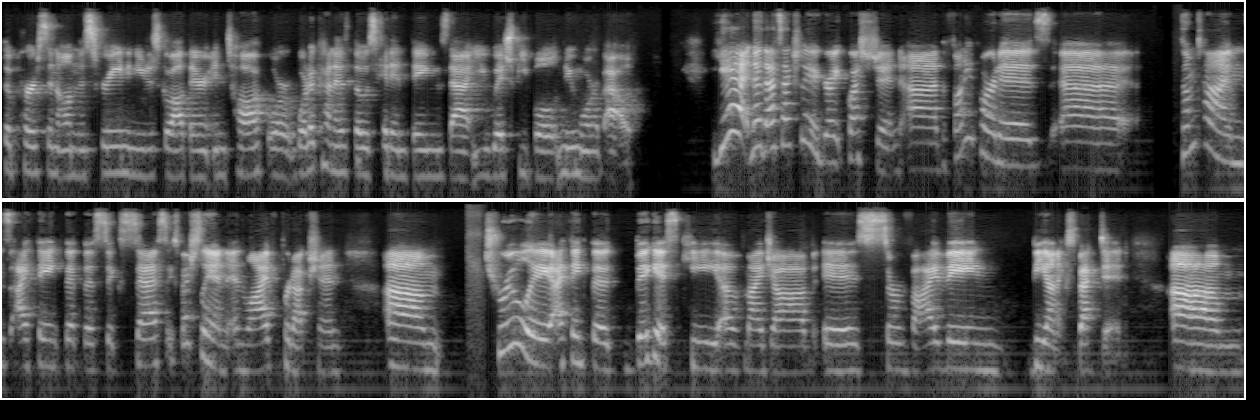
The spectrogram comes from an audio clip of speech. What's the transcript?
the person on the screen and you just go out there and talk or what are kind of those hidden things that you wish people knew more about yeah no that's actually a great question uh, the funny part is uh, sometimes i think that the success especially in, in live production um, truly i think the biggest key of my job is surviving the unexpected. Um,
